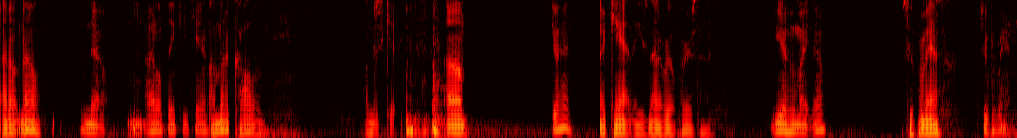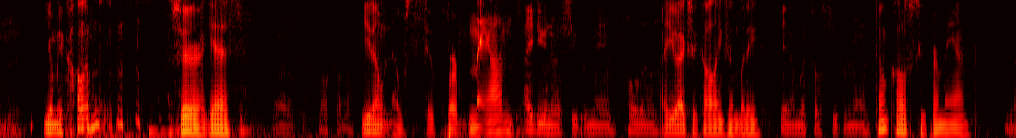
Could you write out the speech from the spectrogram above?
I don't know. No, I don't think he can. I'm gonna call him. I'm just kidding. Um, Go ahead. I can't. He's not a real person. You know who might know? Superman? Superman. You want me to call him? Sure, I guess. All right, I'll call him. You don't know Superman. I do know Superman. Hold on. Are you actually calling somebody? Yeah, I'm gonna call Superman. Don't call Superman No,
